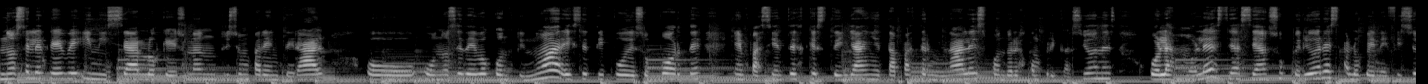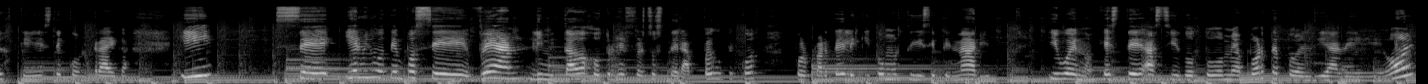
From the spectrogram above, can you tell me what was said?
no se le debe iniciar lo que es una nutrición parenteral o, no se debe continuar este tipo de soporte en pacientes que estén ya en etapas terminales cuando las complicaciones o las molestias sean superiores a los beneficios que éste contraiga y, se, y al mismo tiempo se vean limitados otros esfuerzos terapéuticos por parte del equipo multidisciplinario. Y bueno, este ha sido todo mi aporte por el día de hoy.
